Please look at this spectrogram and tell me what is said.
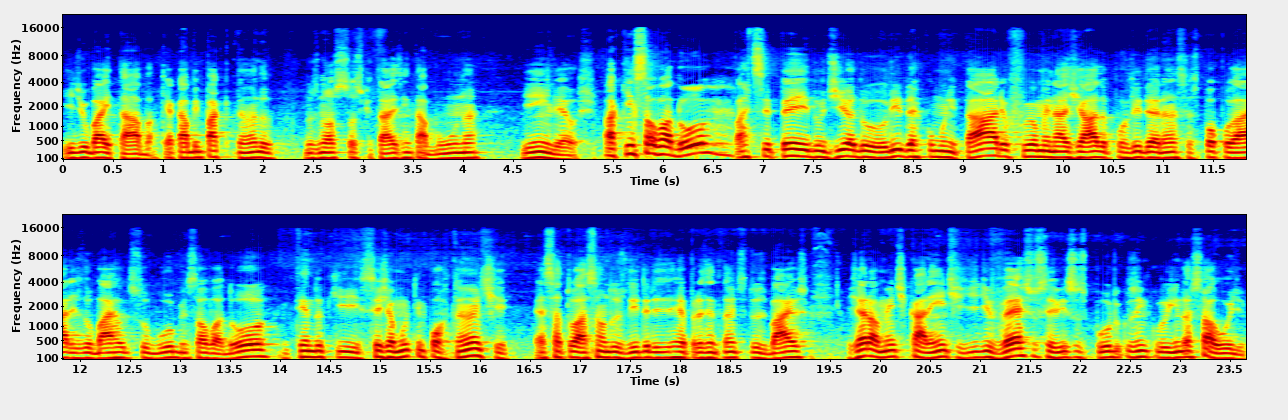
e de Ubaitaba, que acaba impactando nos nossos hospitais em Tabuna e em Ilhéus. Aqui em Salvador, participei do Dia do Líder Comunitário, fui homenageado por lideranças populares do bairro do Subúrbio, em Salvador. Entendo que seja muito importante essa atuação dos líderes e representantes dos bairros, geralmente carentes de diversos serviços públicos, incluindo a saúde.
